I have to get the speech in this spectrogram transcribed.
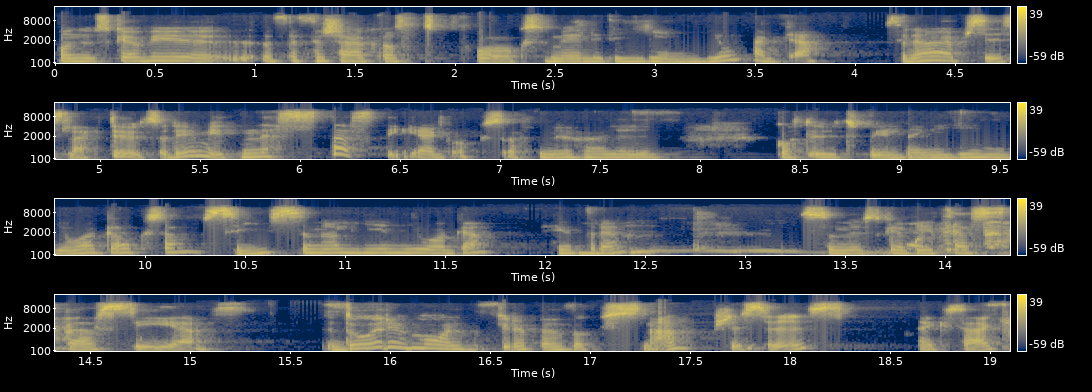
Och nu ska vi ju försöka oss på också med lite yin-yoga. Så det har jag precis lagt ut. Så det är mitt nästa steg också. För nu har jag ju gått utbildning i yin-yoga också. Seasonal yin-yoga heter det. Mm. Så nu ska vi testa och se. Då är det målgruppen vuxna, precis. Exakt.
